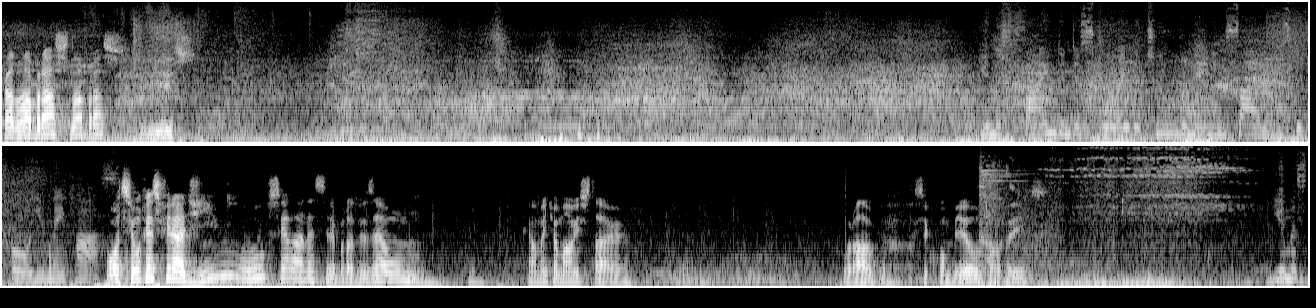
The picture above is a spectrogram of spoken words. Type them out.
Cá, dá um abraço, dá um abraço. Isso. You must find and destroy the two remaining sirens before you may pass. Pode ser um resfriadinho ou sei lá, né, Cerebro? Às vezes é um. Realmente é um mal-estar. é, Por algo que você comeu, talvez. You must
